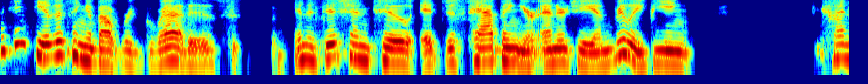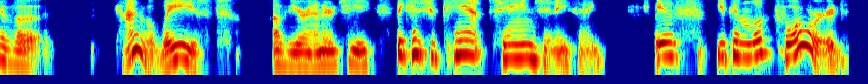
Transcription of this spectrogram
I think the other thing about regret is, in addition to it just tapping your energy and really being kind of a kind of a waste of your energy because you can't change anything. If you can look forward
